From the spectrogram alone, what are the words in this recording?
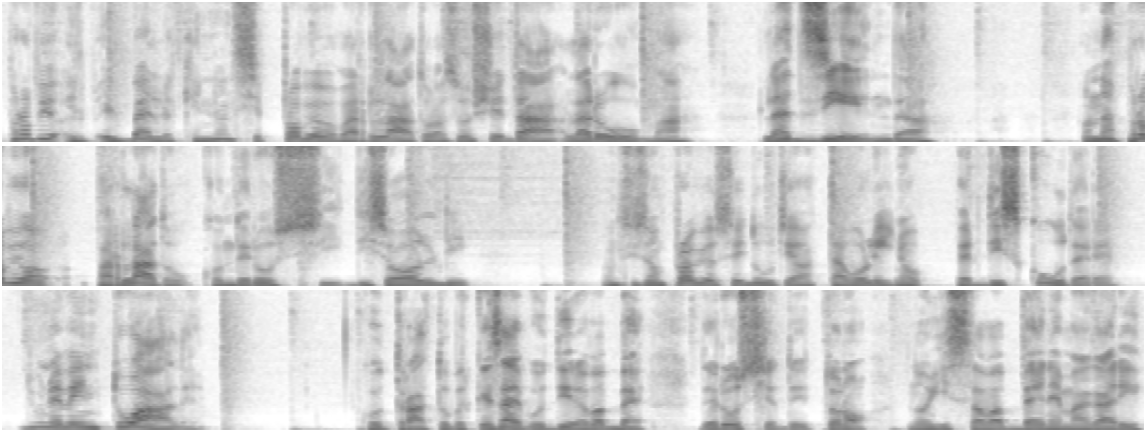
Proprio, il, il bello è che non si è proprio parlato, la società, la Roma, l'azienda non ha proprio parlato con De Rossi di soldi, non si sono proprio seduti a tavolino per discutere di un eventuale contratto. Perché sai può dire vabbè De Rossi ha detto no non gli stava bene magari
